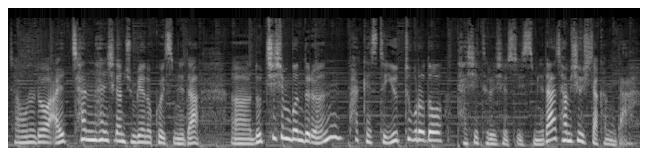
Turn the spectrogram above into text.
자, 오늘도 알찬 한 시간 준비해 놓고 있습니다. 어, 놓치신 분들은 팟캐스트 유튜브로도 다시 들으실 수 있습니다. 잠시 후 시작합니다.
